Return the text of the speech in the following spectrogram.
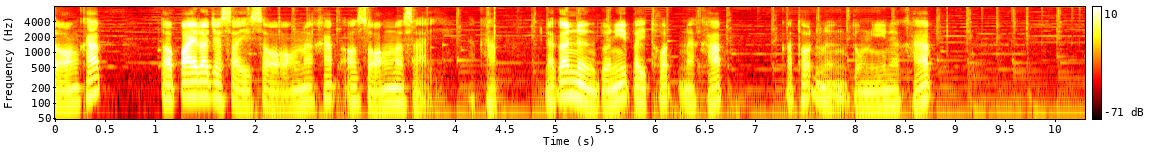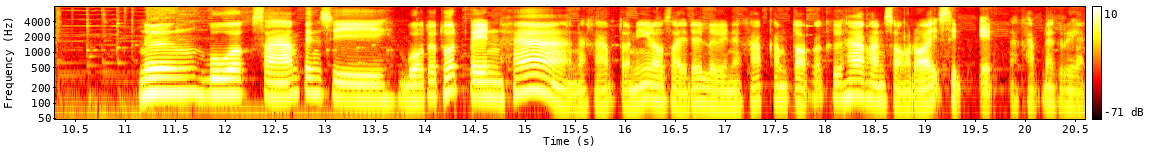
12 ครับ ต่อไปเราจะใส่ 2 นะครับ เอา 2 มาใส่ แล้วก็ 1 ตัวนี้ไปทดนะครับ ก็ทด 1 ตรงนี้นะครับ1บวก3เป็น 4 บวกตัวทดเป็น 5 นะครับ ตอนนี้เราใส่ได้เลยนะครับคำตอบก็คือ 5,211 นะครับ นักเรียน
